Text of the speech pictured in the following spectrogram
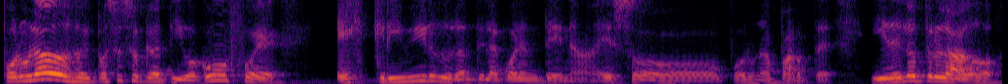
por un lado, desde el proceso creativo, ¿cómo fue escribir durante la cuarentena? Eso por una parte. Y del otro lado,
